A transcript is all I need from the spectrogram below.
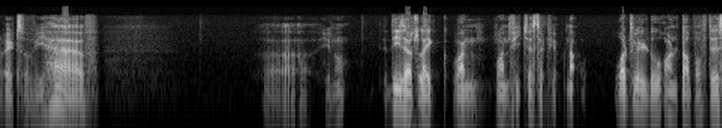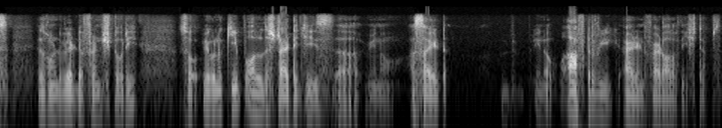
right? So we have uh, you know these are like one one features that we have. Now what we'll do on top of this is going to be a different story. So we're going to keep all the strategies uh, you know aside you know after we identified all of these steps.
